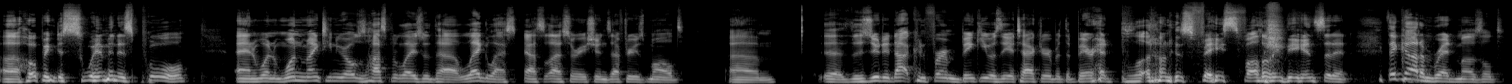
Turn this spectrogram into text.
uh, hoping to swim in his pool. And when one 19 year old was hospitalized with uh, leg lac- lacerations after he was mauled, um, uh, the zoo did not confirm Binky was the attacker, but the bear had blood on his face following the incident. They caught him red muzzled.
